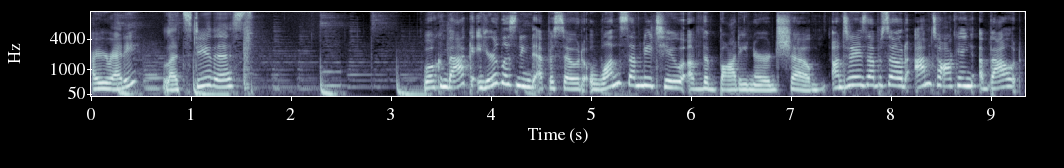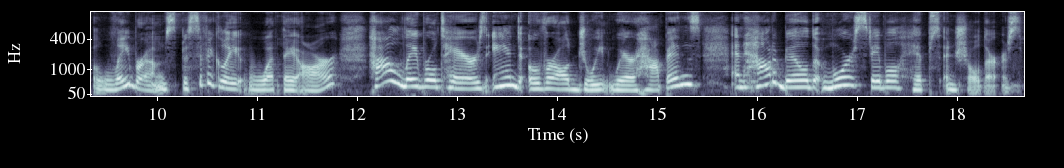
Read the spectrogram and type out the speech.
Are you ready? Let's do this. Welcome back. You're listening to episode 172 of the Body Nerd Show. On today's episode, I'm talking about labrum, specifically what they are, how labral tears and overall joint wear happens, and how to build more stable hips and shoulders.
